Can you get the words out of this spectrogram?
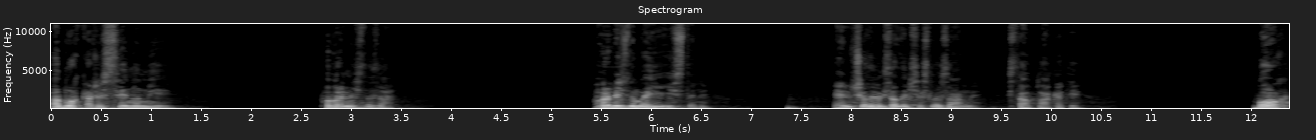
А Бог каже, сину мій, повернись назад. Повернись до моєї істини. І чоловік залився сльозами, став плакати. Бог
